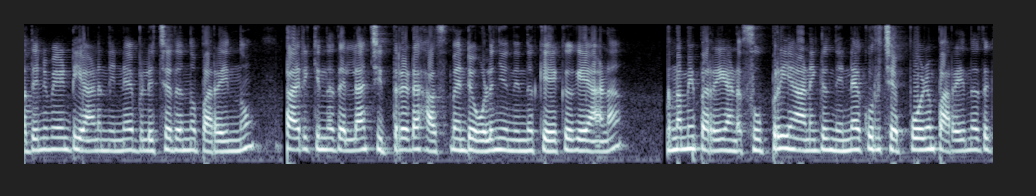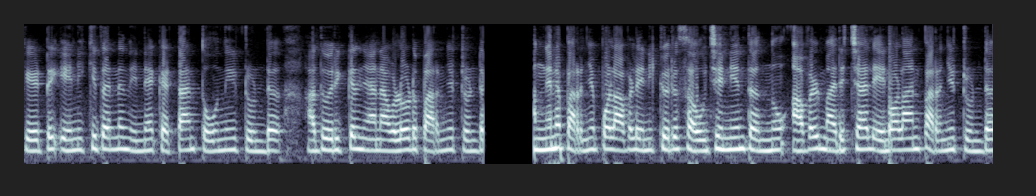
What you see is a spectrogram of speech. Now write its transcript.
അതിനു വേണ്ടിയാണ് നിന്നെ വിളിച്ചതെന്ന് പറയുന്നു. സംസാരിക്കുന്നതെല്ലാം ചിത്രയുടെ ഹസ്ബൻഡ് ഒളിഞ്ഞു നിന്ന് കേൾക്കുകയാണ്. പൗർണമി പറയാണ് സുപ്രിയ ആണെങ്കിൽ നിന്നെക്കുറിച്ച് എപ്പോഴും പറയുന്നത് കേട്ട് എനിക്ക് തന്നെ നിന്നെ കെട്ടാൻ തോന്നിയിട്ടുണ്ട്. അതൊരിക്കൽ ഞാൻ അവളോട് പറഞ്ഞിട്ടുണ്ട്. അങ്ങനെ പറഞ്ഞപ്പോൾ അവൾ എനിക്കൊരു സൗജന്യം തന്നു. അവൾ മരിച്ചാൽ എന്നോളാൻ പറഞ്ഞിട്ടുണ്ട്.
